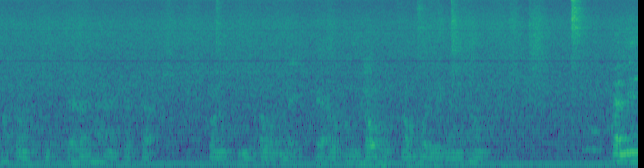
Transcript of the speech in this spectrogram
มาต้องคิดแต่ละหน้าจะจะก่อนถึงเอาได้ไปเอาของเขาเขาบริเวณเขาแต่นึง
